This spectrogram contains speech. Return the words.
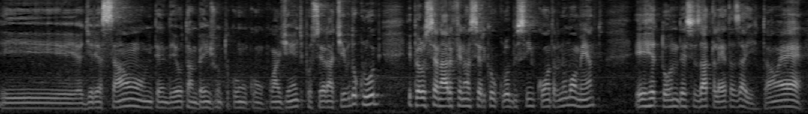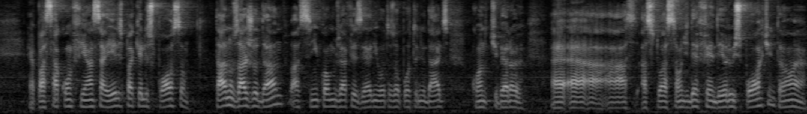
E a direção entendeu também, junto com, com, com, a gente, por ser ativo do clube e pelo cenário financeiro que o clube se encontra no momento e retorno desses atletas aí. Então é, é passar confiança a eles para que eles possam tá nos ajudando, assim como já fizeram em outras oportunidades, quando tiveram a, a, a, a situação de defender o esporte. Então é,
